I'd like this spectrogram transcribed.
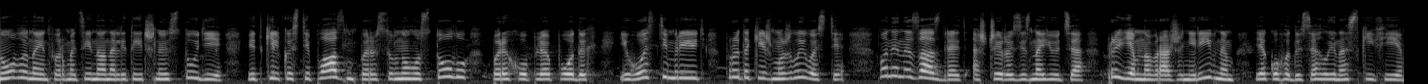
оновленої інформаційно-аналітичної студії, від кількості плазм пересувного столу перехоплює подих. І гості мріють про такі ж можливості. Вони не заздрять, а щиро зізнаються, приємно вражені рівнем, якого досягли на Скіфії.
